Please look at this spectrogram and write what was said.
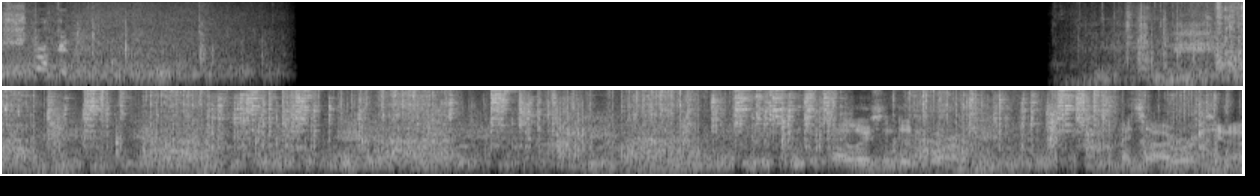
Stuck it. Loosened it for him. That's how it works, you know.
